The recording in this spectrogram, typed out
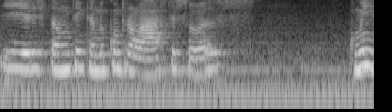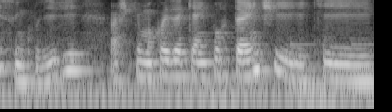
e eles estão tentando controlar as pessoas com isso. Inclusive, acho que uma coisa que é importante e que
